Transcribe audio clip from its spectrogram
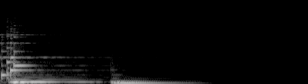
You.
